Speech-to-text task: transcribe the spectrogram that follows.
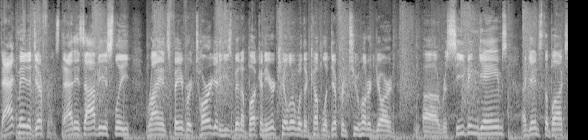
That made a difference. That is obviously Ryan's favorite target. He's been a Buccaneer killer with a couple of different 200-yard uh, receiving games against the Bucs.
